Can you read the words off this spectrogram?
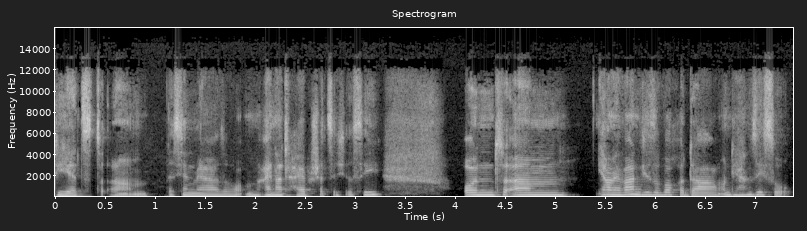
die jetzt ähm, bisschen mehr so um eineinhalb schätze ich ist sie. Und ähm, ja, wir waren diese Woche da und die haben sich so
